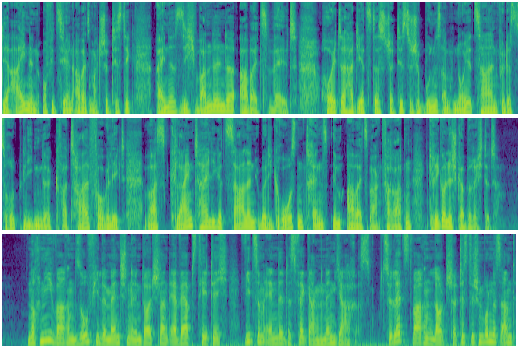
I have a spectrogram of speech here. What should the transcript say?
der einen offiziellen Arbeitsmarktstatistik eine sich wandelnde Arbeitswelt. Heute hat jetzt das Statistische Bundesamt neue Zahlen für das zurückliegende Quartal vorgelegt, was kleinteilige Zahlen über die großen Trends im Arbeitsmarkt verraten. Gregor Lischka berichtet. Noch nie waren so viele Menschen in Deutschland erwerbstätig wie zum Ende des vergangenen Jahres. Zuletzt waren laut Statistischem Bundesamt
